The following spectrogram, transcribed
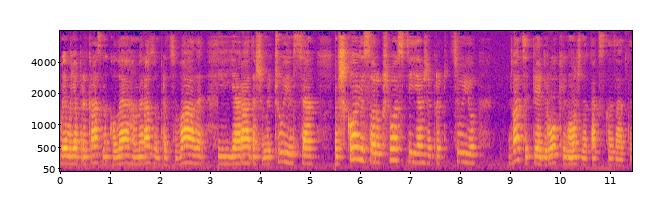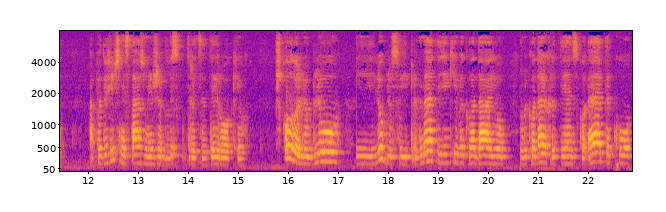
Ви моя прекрасна колега, ми разом працювали, і я рада, що ми чуємося. В школі 46-й я вже працюю 25 років, можна так сказати. А педагогічний стаж мій вже близько 30 років. Школу люблю і люблю свої предмети, які викладаю. Викладаю християнську етику,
